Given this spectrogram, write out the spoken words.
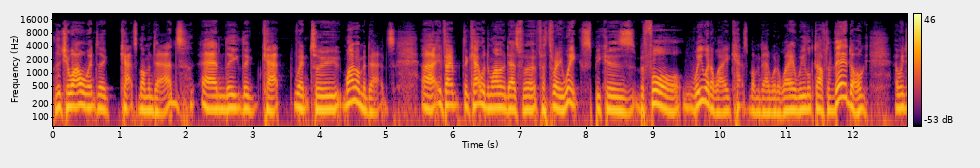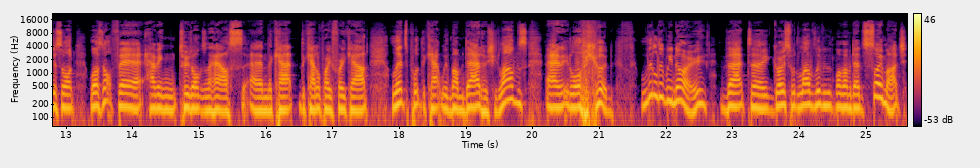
the chihuahua went to Kat's mum and dad's and the, the cat went to my mum and dad's. Uh, in fact the cat went to my mum and dad's for, for three weeks because before we went away Kat's mum and dad went away we looked after their dog and we just thought well it's not fair having two dogs in the house and the cat the cat will probably freak out. Let's put the cat with mum and dad who she loves and it'll all be good. Little did we know that uh, ghost would love living with my mum and dad so much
